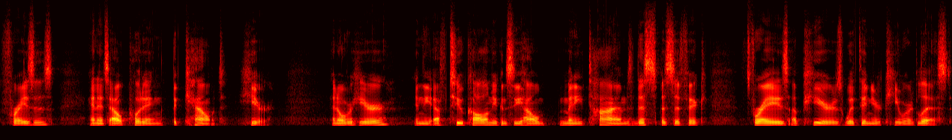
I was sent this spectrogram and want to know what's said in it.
phrases, and it's outputting the count here. And over here, in the F2 column, you can see how many times this specific phrase appears within your keyword list.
